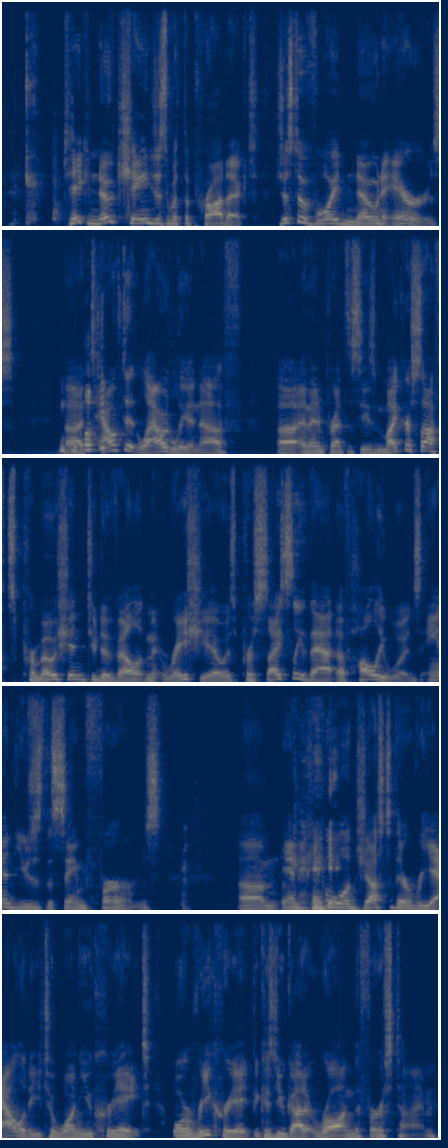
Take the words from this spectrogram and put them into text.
Take no changes with the product, just avoid known errors. Uh, tout it loudly enough. Uh, and then in parentheses, Microsoft's promotion to development ratio is precisely that of Hollywood's and uses the same firms. Um, And people will adjust their reality to one you create or recreate because you got it wrong the first time.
